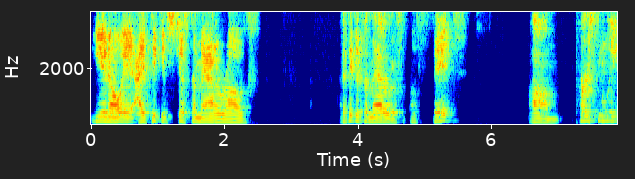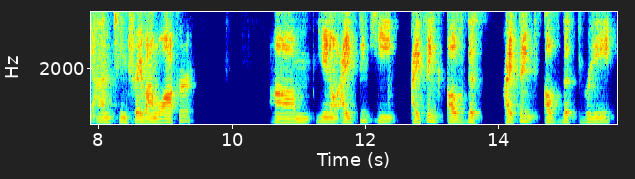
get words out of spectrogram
you know, I think it's just a matter of I think it's a matter of, of fit. Um, personally, I'm Team Travon Walker. Um, you know, I think he, I think of the, I think of the three,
